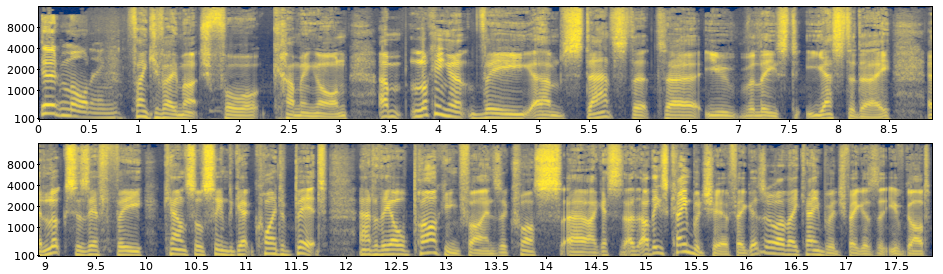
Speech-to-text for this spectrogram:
Good morning. Thank you very much for coming on. Um, looking at the um, stats that uh, you released yesterday, it looks as if the council seem to get quite a bit out of the old parking fines across. Uh, I guess are, are these Cambridgeshire figures or are they Cambridge figures that you've got?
